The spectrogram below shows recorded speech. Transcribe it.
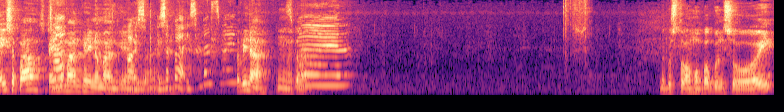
Na isa pa. Kayo Ha? naman, kayo naman, kayo Oh, naman. isa, isa pa, isa pa, smile. Tabi na. Mm, ito na. Smile. Nagustuhan mo ba, Bunsoy?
